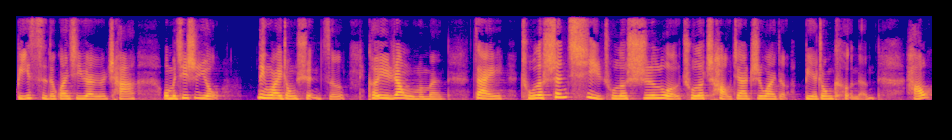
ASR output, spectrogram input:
彼此的关系越来越差。我们其实有另外一种选择，可以让我们们在除了生气、除了失落、除了吵架之外的别种可能。好，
